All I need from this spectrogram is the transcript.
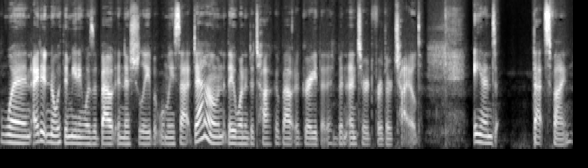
when I didn't know what the meeting was about initially, but when we sat down, they wanted to talk about a grade that had been entered for their child. And that's fine.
